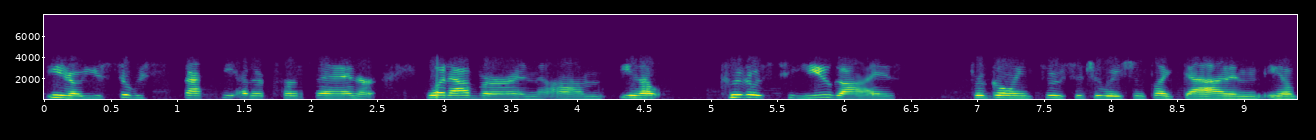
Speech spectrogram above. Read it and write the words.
you know you still respect the other person or whatever. And um you know kudos to you guys for going through situations like that and you know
